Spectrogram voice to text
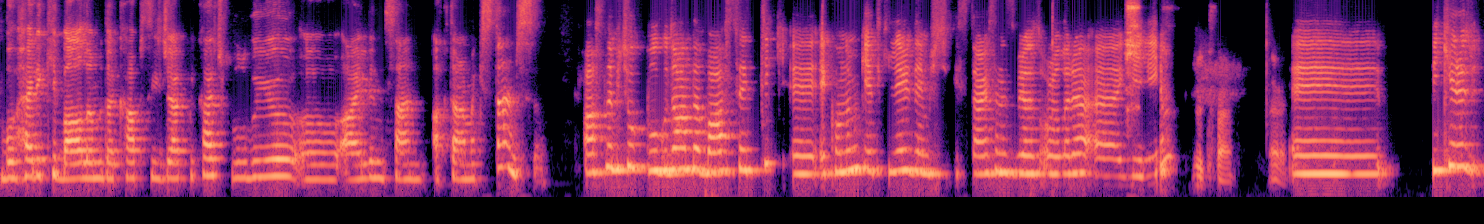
bu her iki bağlamı da kapsayacak birkaç bulguyu e, Aylin sen aktarmak ister misin? Aslında birçok bulgudan da bahsettik. E, ekonomik etkileri demiştik. İsterseniz biraz oralara e, geleyim. Lütfen. Evet. E, bir kere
